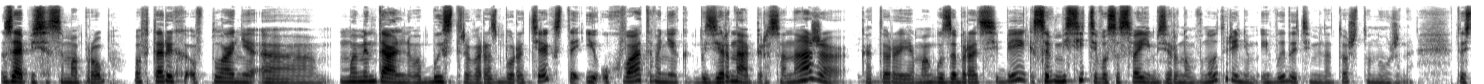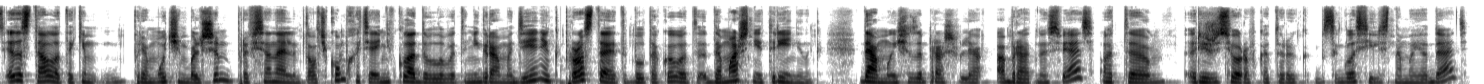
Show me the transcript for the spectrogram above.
записи самопроб, во-вторых, в плане э, моментального, быстрого разбора текста и ухватывания как бы зерна персонажа, которое я могу забрать себе и совместить его со своим зерном внутренним и выдать именно то, что нужно. То есть это стало таким прям очень большим профессиональным толчком, хотя я не вкладывала в это ни грамма денег, просто это был такой вот домашний тренинг. Да, мы еще запрашивали обратную связь от э, режиссеров, которые как бы согласились нам ее дать,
